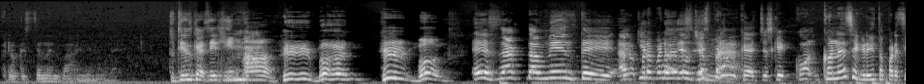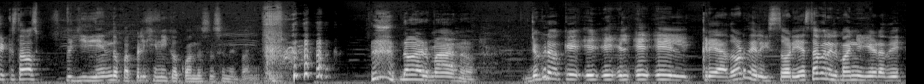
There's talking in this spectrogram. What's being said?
Creo que está en el baño. ¿no? Tú tienes que decir He-Man, He-Man, He-Man. Exactamente. Pero, Aquí pero, pero, es- espera cacho, es que con, con ese grito parecía que estabas pidiendo papel higiénico cuando estás en el baño. No, hermano. Yo creo que el, el- el- el creador de la historia estaba en el baño y era de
